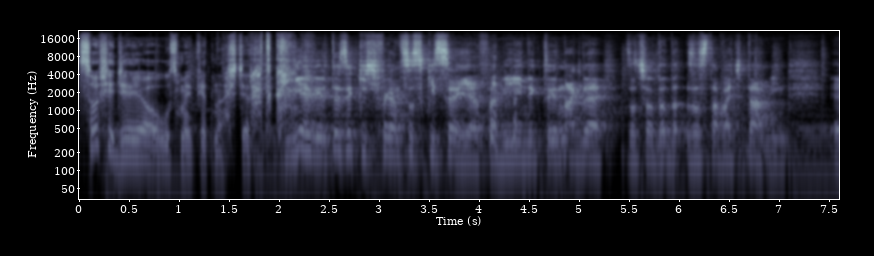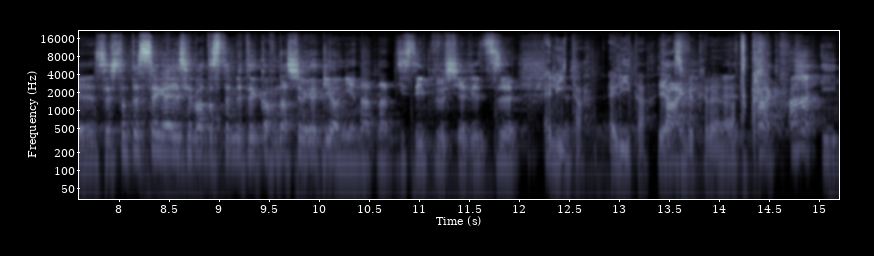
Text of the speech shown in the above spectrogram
Co się dzieje o 8.15, Radko? Nie wiem, to jest jakiś francuski serial familijny, który nagle zaczął doda- zostawać dubbing. E, Zresztą ten serial jest chyba dostępny tylko w naszym regionie na, na Disney Plusie, więc... e, Elita, elita, jak tak, zwykle, e, Radko. Tak, a i,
